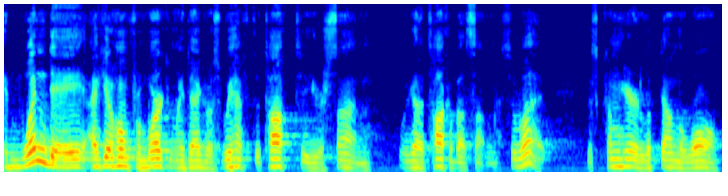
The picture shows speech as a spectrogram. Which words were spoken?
And one day, I get home from work, and my dad goes, We have to talk to your son. We got to talk about something. I said, What? He goes, Come here, and look down the wall.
